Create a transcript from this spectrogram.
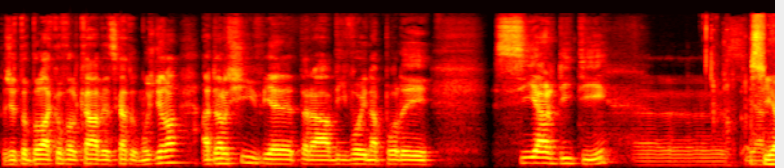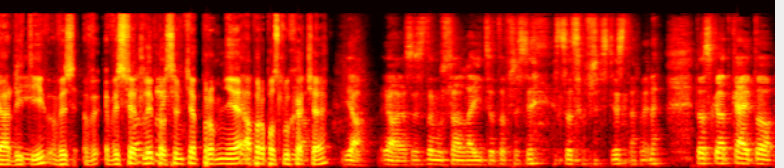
Takže to byla jako velká věc, která to umožnila. A další je teda vývoj na poli CRDT, CRDT, vys, vysvětli prosím tě pro mě jo, a pro posluchače. Jo, jo, jo, já jsem si to musel najít, co to přesně, co to přesně znamená. To zkrátka je to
